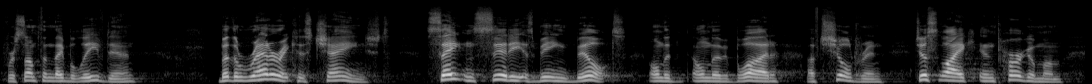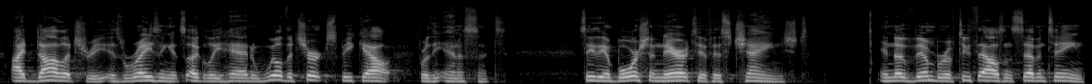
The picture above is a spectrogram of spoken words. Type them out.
for something they believed in. But the rhetoric has changed. Satan's city is being built on the, on the blood of children. Just like in Pergamum, idolatry is raising its ugly head. And will the church speak out for the innocent? See, the abortion narrative has changed. In November of 2017,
